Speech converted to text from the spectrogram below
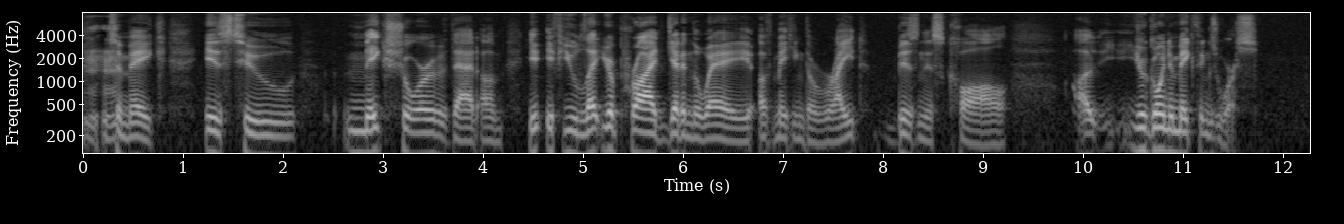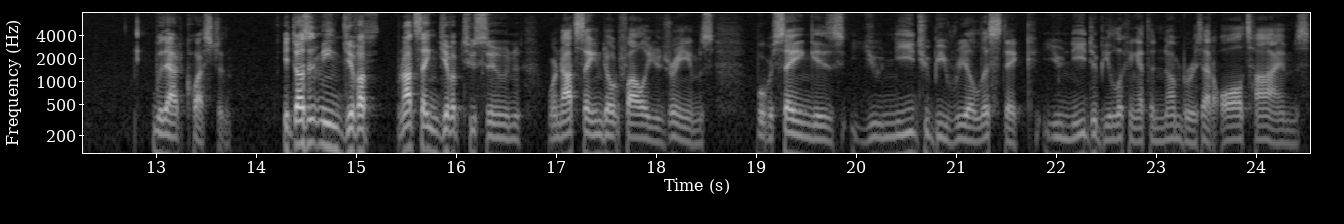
mm-hmm. to make is to make sure that um, if you let your pride get in the way of making the right business call, uh, you're going to make things worse without question. It doesn't mean give up. We're not saying give up too soon. We're not saying don't follow your dreams. What we're saying is you need to be realistic. You need to be looking at the numbers at all times.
